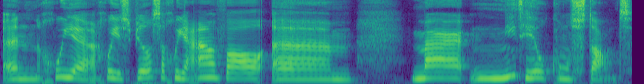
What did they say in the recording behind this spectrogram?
een goede, goede speelster, goede aanval. Ehm, maar niet heel constant.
